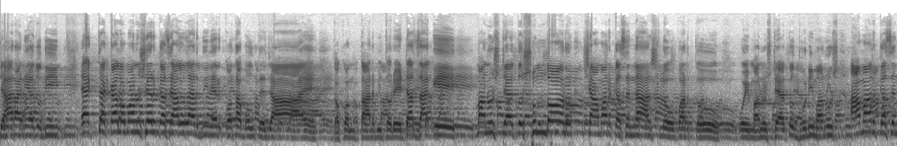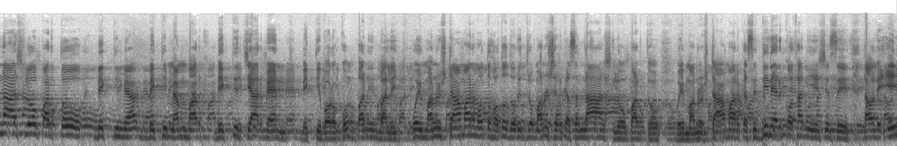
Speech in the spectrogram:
চেহারা নিয়ে যদি একটা কালো মানুষের কাছে আল্লাহর দিনের কথা বলতে যায়, তখন তার ভিতরে এটা জাগে, মানুষটা এত সুন্দর, সে আমার কাছে না আসলেও পারতো। ওই মানুষটা এত ধনী মানুষ, আমার কাছে না আসলেও পারতো। ব্যক্তি ব্যক্তি মেম্বার, ব্যক্তি চেয়ারম্যান, ব্যক্তি বড় কোম্পানির মালিক, ওই মানুষটা আমার মতো হত দরিদ্র মানুষের কাছে না আসলেও পারতো। ওই মানুষটা আমার কাছে দিনের কথা নিয়ে এসেছে। তাহলে এই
